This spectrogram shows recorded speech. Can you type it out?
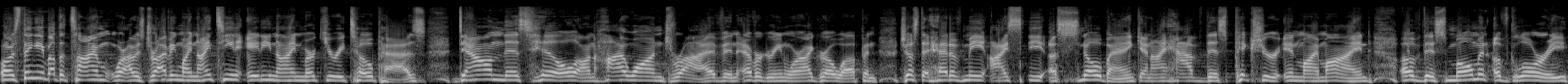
Well, I was thinking about the time where I was driving my 1989 Mercury Topaz down this hill on Hiwan Drive in Evergreen, where I grow up, and just ahead of me, I see a snowbank, and I have this picture in my mind of this moment of glory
